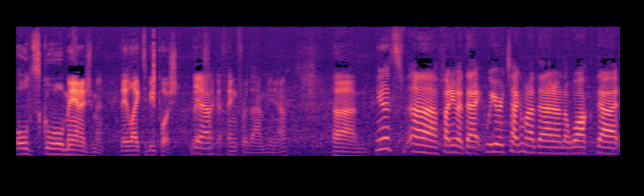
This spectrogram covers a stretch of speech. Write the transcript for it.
old school management. They like to be pushed. That's Yeah. like a thing for them, you know. Um, You know what's uh, funny about that? We were talking about that on the walk that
